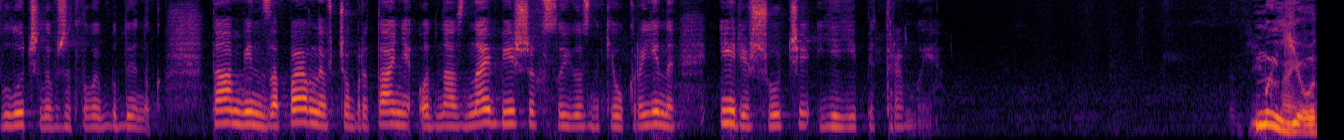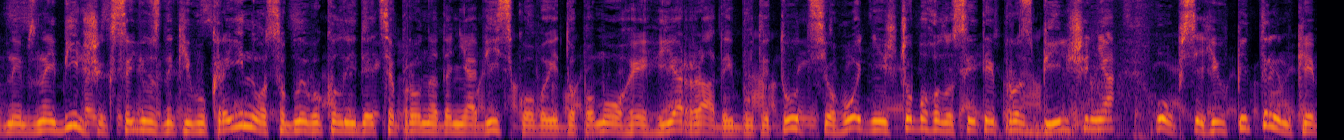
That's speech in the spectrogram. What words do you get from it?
влучили в житловий будинок. Там він запевнив, що Британія одна з найбільших союзників України і рішуче її підтримує. Ми є одним з найбільших союзників України, особливо коли йдеться про надання військової допомоги. Я радий бути тут сьогодні, щоб оголосити про збільшення обсягів підтримки.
